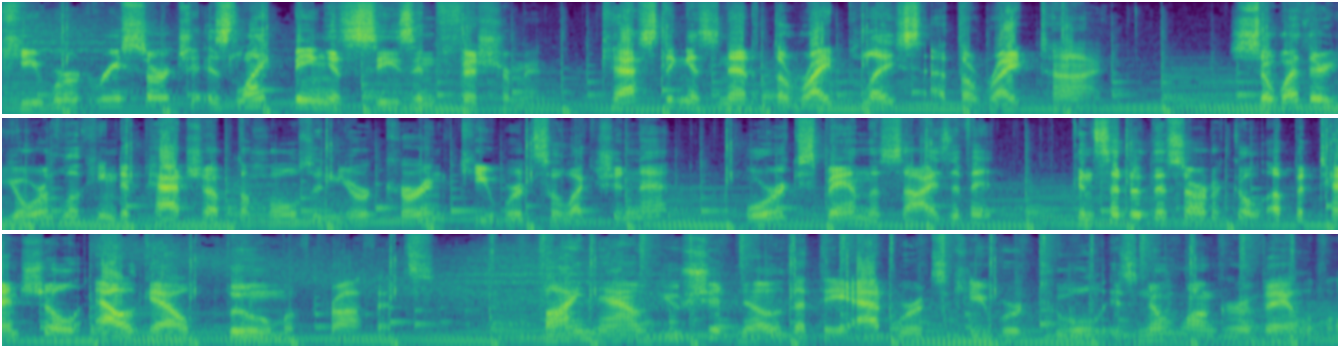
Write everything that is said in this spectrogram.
keyword research is like being a seasoned fisherman, casting his net at the right place at the right time. So, whether you're looking to patch up the holes in your current keyword selection net or expand the size of it, consider this article a potential algal boom of profits. By now, you should know that the AdWords keyword tool is no longer available.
